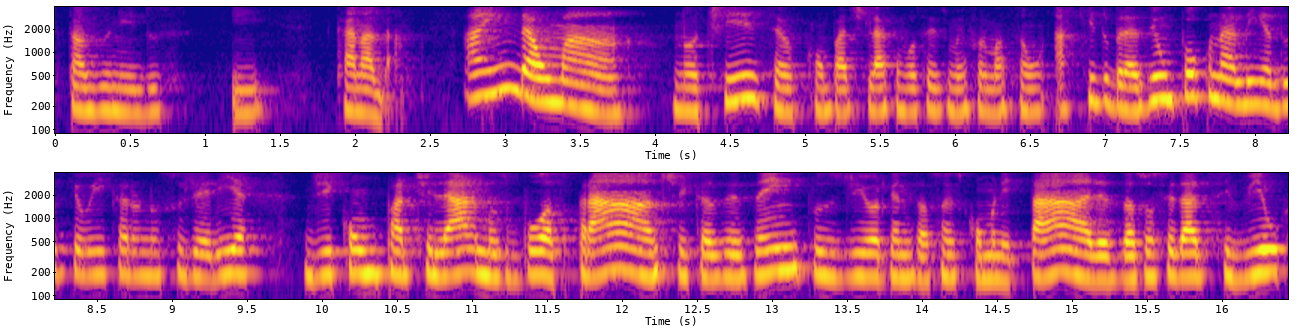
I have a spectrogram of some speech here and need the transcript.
Estados Unidos e Canadá. Ainda uma notícia, compartilhar com vocês uma informação aqui do Brasil, um pouco na linha do que o Ícaro nos sugeria de compartilharmos boas práticas, exemplos de organizações comunitárias, da sociedade civil,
